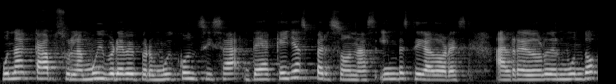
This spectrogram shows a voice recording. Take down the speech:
una cápsula muy breve pero muy concisa de aquellas personas, investigadores alrededor del mundo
